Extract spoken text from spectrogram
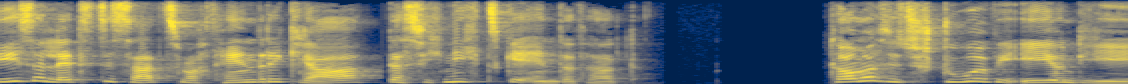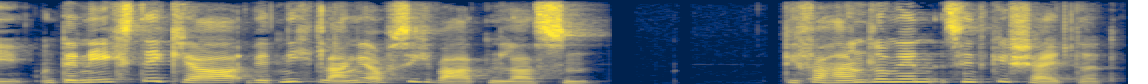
Dieser letzte Satz macht Henry klar, dass sich nichts geändert hat. Thomas ist stur wie eh und je, und der nächste Eklat wird nicht lange auf sich warten lassen. Die Verhandlungen sind gescheitert.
